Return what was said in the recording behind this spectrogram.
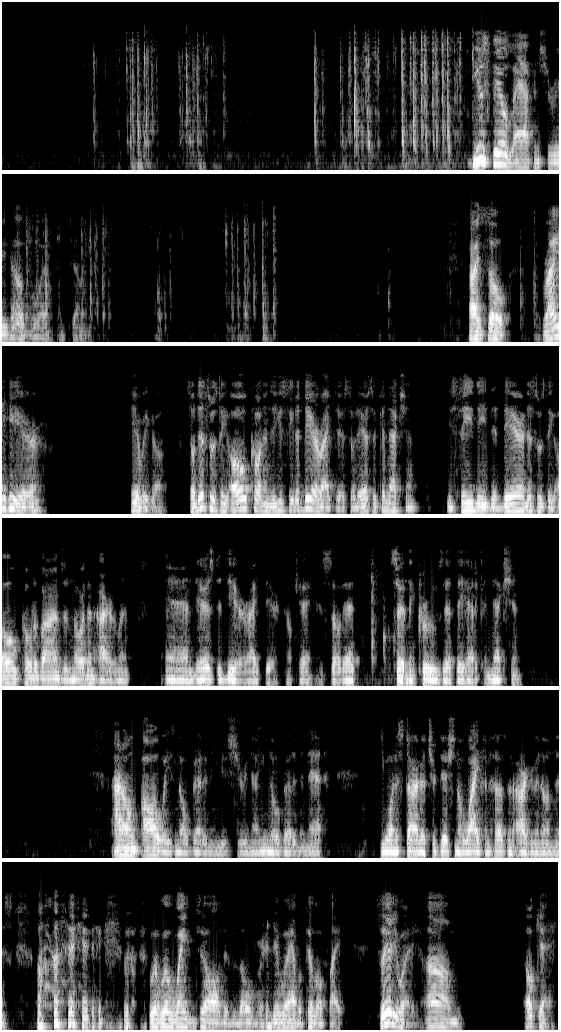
You still laughing, Cherie? Oh boy, I'm telling you. All right, so right here, here we go. So this was the old coat, and you see the deer right there. So there's the connection. You see the, the deer. This was the old coat of arms of Northern Ireland, and there's the deer right there. Okay, and so that certainly proves that they had a connection. I don't always know better than you, Cherie. Now you know better than that you want to start a traditional wife and husband argument on this. we'll, we'll, wait until all this is over, and then we'll have a pillow fight. So anyway, um, okay,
